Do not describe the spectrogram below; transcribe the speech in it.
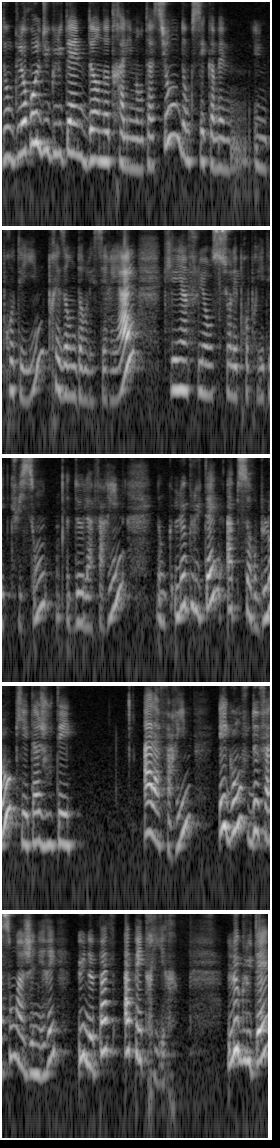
Donc le rôle du gluten dans notre alimentation, c'est quand même une protéine présente dans les céréales qui influence sur les propriétés de cuisson de la farine. Donc le gluten absorbe l'eau qui est ajoutée à la farine et gonfle de façon à générer une pâte à pétrir. Le gluten,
